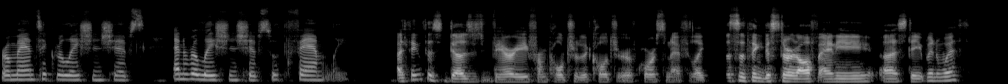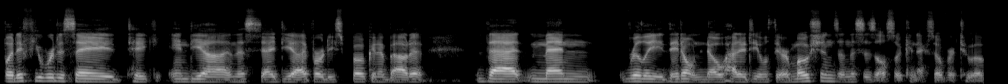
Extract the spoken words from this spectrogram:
romantic relationships, and relationships with family? I think this does vary from culture to culture, of course, and I feel like that's the thing to start off any uh, statement with. But if you were to say, take India and this idea, I've already spoken about it, that men really they don't know how to deal with their emotions and this is also connects over to uh,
